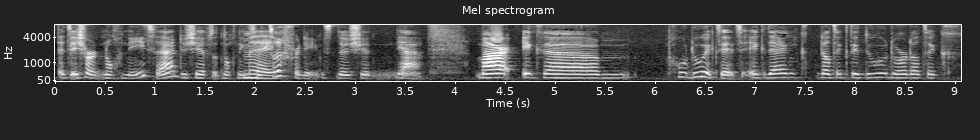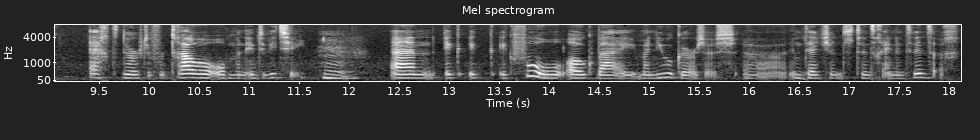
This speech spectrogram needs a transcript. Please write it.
het is er nog niet, hè? dus je hebt het nog niet Nee. terugverdiend. Dus je, ja. Maar ik, ehm, hoe doe ik dit? Ik denk dat ik dit doe doordat ik echt durf te vertrouwen op mijn intuïtie. Hmm. En ik, ik, ik voel ook bij mijn nieuwe cursus, Intentions 2021,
